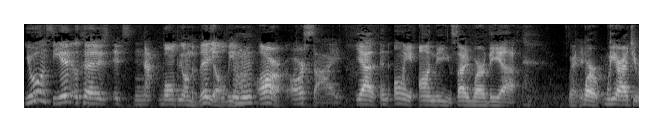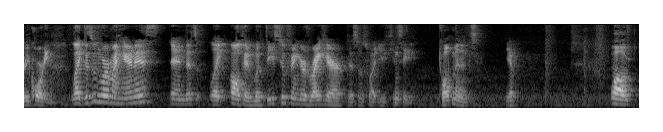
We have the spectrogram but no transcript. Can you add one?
You won't see it because it's not won't be on the video. It'll be Mhm. on our our side. Yeah, and only on the side where the uh, Right where we are actually recording. Like this is where my hand is, and this like oh, okay with these two fingers right here. This is what you can see. 12 minutes. Yep, Well,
